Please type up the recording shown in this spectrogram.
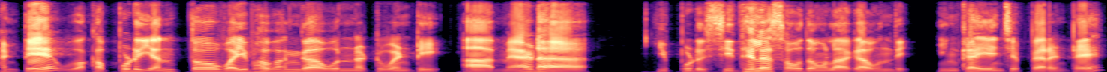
అంటే ఒకప్పుడు ఎంతో వైభవంగా ఉన్నటువంటి ఆ మేడ ఇప్పుడు శిథిల సౌధంలాగా ఉంది. ఇంకా ఏం చెప్పారంటే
